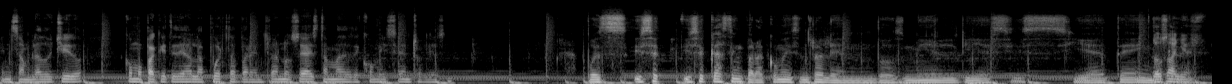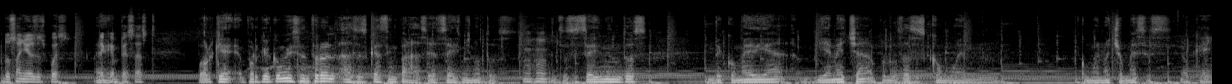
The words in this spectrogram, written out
ensamblado chido, como para que te diera la puerta para entrar, no sé, a esta madre de Comedy Central y así? Pues hice, hice casting para Comedy Central en 2017. y no Dos años, dos años después de Eh. que empezaste. Porque, porque Comedy Central haces casting para hacer seis minutos. Entonces seis minutos de comedia bien hecha, pues los haces como en como en ocho meses. Ok.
